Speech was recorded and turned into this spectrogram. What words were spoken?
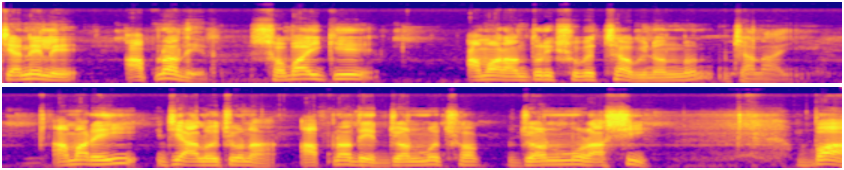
চ্যানেলে আপনাদের সবাইকে আমার আন্তরিক শুভেচ্ছা, অভিনন্দন জানাই। আমার এই যে আলোচনা, আপনাদের জন্মছক জন্ম রাশি বা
